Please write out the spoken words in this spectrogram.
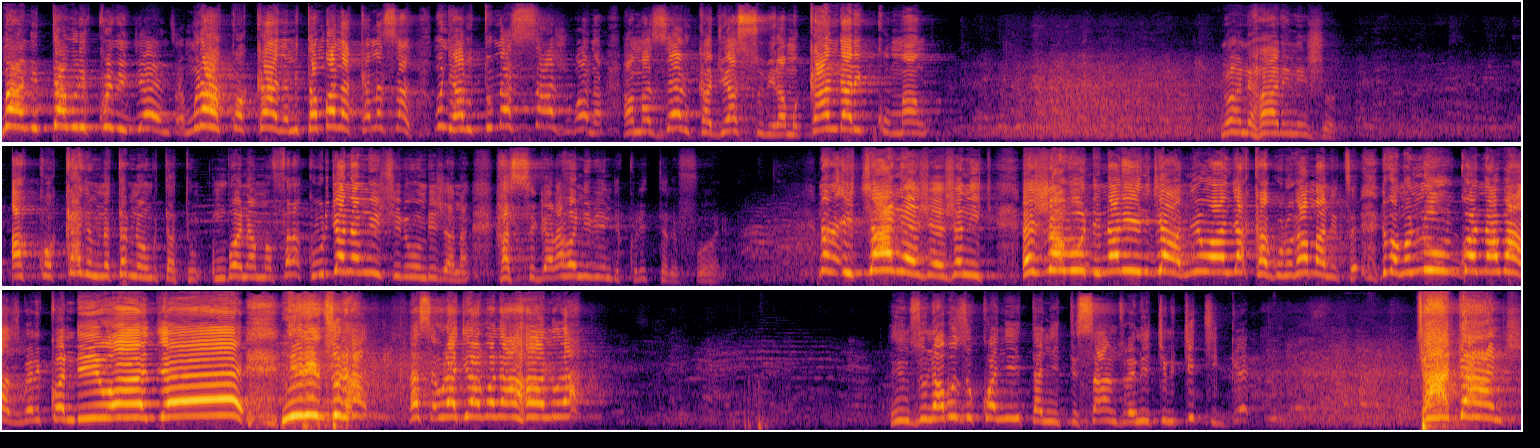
Manda itabura uko ibigenza. Muri ako kanya mpita mbona akamesaje ubundi hari utumesaje ubona amazeru ukajya uyasubiramo kandi ari ku manywa. None hari nijoro. Ako kanya minota mirongo itatu mbona amafaranga ku buryo namwishyuye ibihumbi ijana hasigaraho n'ibindi kuri telefone. None icyanejeje ni iki? Ejo bundi nari ndyamye iwanjye akaguru kamanitse. Ndivuga ngo nubwo nabazwe ariko ndi iwanjye. Nyir'inzu nta- ese uragira ngo ni ahantu ura inzu nabuze uko nyita nyita isanzure ni ikintu cy'ikigari cya danje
